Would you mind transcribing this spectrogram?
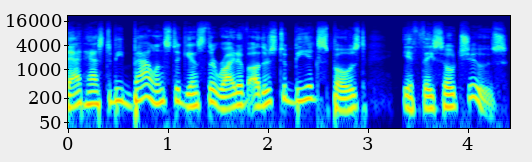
that has to be balanced against the right of others to be exposed if they so choose,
